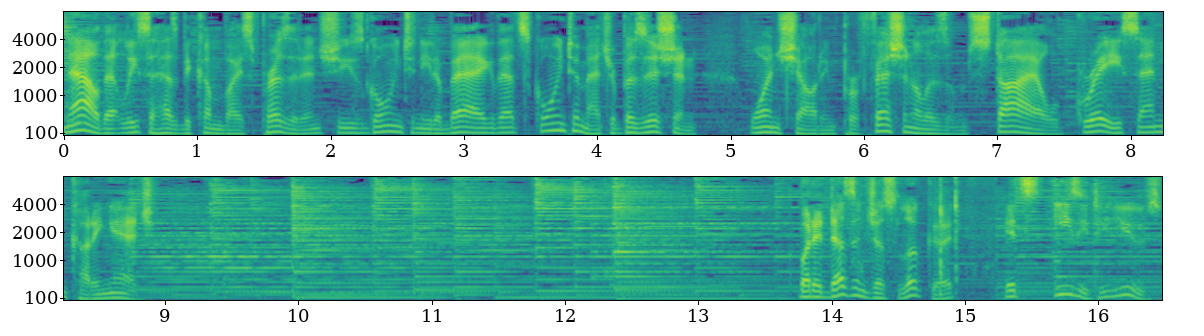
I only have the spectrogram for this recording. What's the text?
Now that Lisa has become vice president, she's going to need a bag that's going to match her position. One shouting professionalism, style, grace, and cutting edge. But it doesn't just look good, it's easy to use.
